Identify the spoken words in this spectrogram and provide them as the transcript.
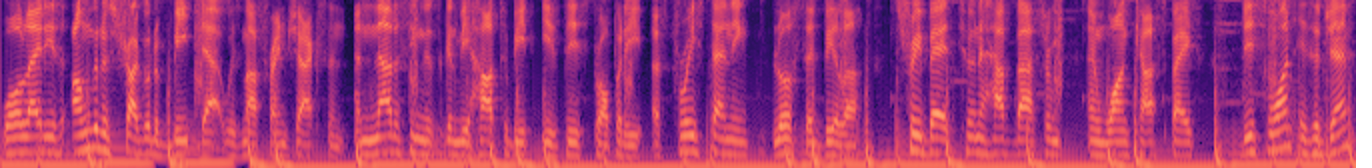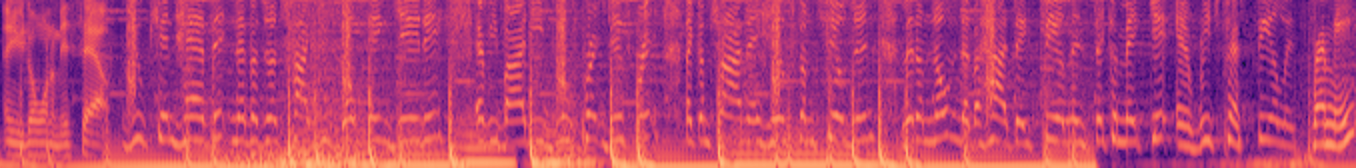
Well, ladies, I'm going to struggle to beat that with my French accent. Another thing that's going to be hard to beat is this property, a freestanding Lowset Villa, three bed, two and a half bathroom, and one car space. This one is a gem, and you don't want to miss out. You can have it, never judge how you go and get it. Everybody blueprint feelings. They can make it and reach past ceiling. Remy,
